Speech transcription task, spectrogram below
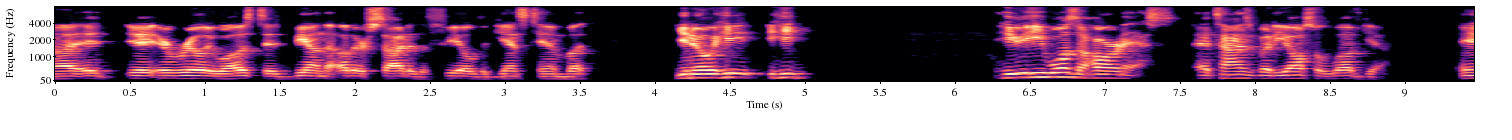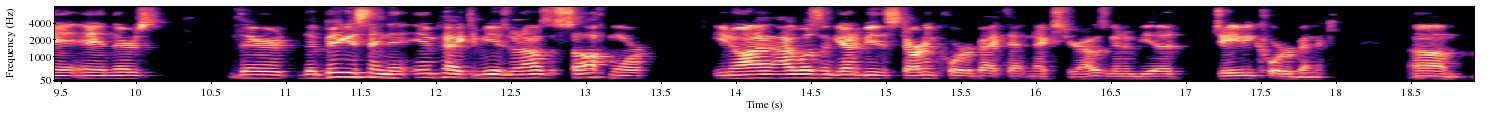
Uh, it, it really was to be on the other side of the field against him. But you know, he he he he was a hard ass at times, but he also loved you. And, and there's there the biggest thing that impacted me is when I was a sophomore. You know, I, I wasn't going to be the starting quarterback that next year. I was going to be a JV quarterback. Um,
